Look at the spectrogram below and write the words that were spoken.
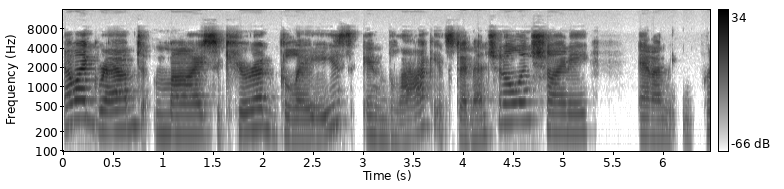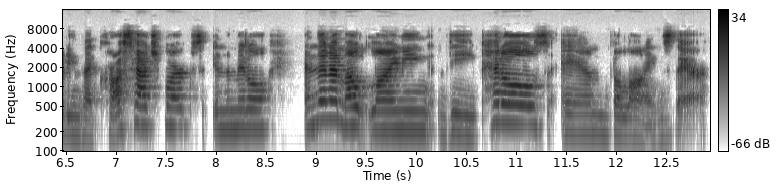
Now I grabbed my Sakura glaze in black. It's dimensional and shiny, and I'm putting that crosshatch marks in the middle, and then I'm outlining the petals and the lines there.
